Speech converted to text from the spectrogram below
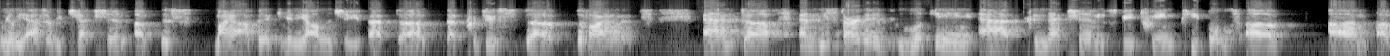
really as a rejection of this myopic ideology that uh, that produced uh, the violence. And, uh, and we started looking at connections between peoples of um, of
